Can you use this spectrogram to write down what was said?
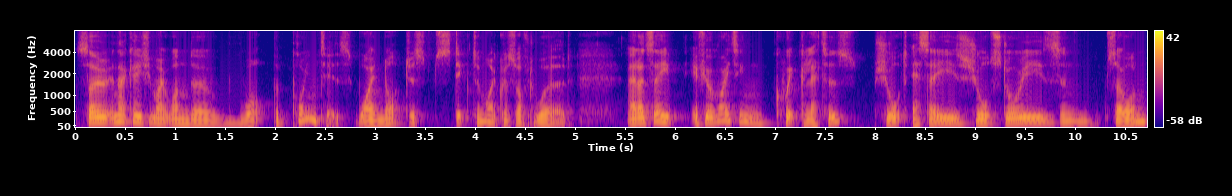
So, in that case, you might wonder what the point is. Why not just stick to Microsoft Word? And I'd say if you're writing quick letters, short essays, short stories, and so on,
